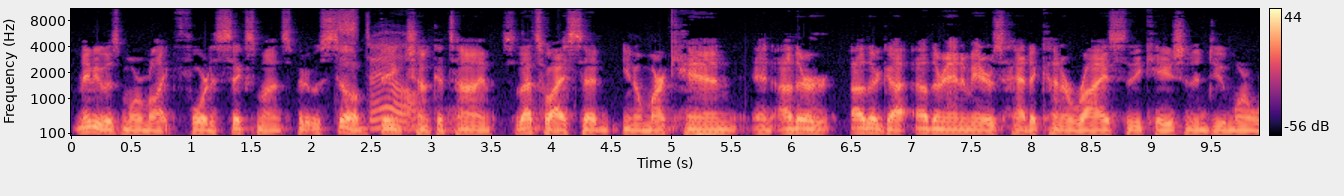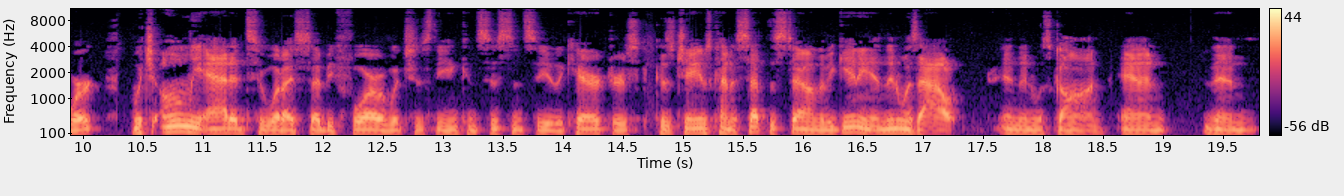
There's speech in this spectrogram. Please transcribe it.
maybe it was more like four to six months, but it was still, still, a big chunk of time. So that's why I said, you know, Mark Henn and other other other animators had to kind of rise to the occasion and do more work, which only added to what I said before, which is the inconsistency of the characters. Because James kind of set the style in the beginning and then was out and then was gone. And then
